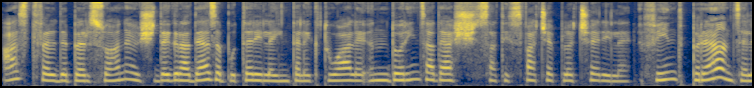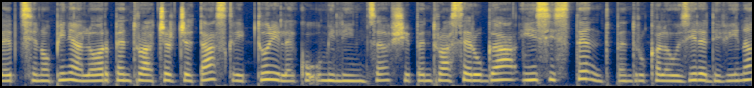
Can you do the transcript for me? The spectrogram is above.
Astfel de persoane își degradează puterile intelectuale în dorința de a-și satisface plăcerile, fiind prea înțelepți în opinia lor pentru a cerceta scripturile cu umilință și pentru a se ruga insistent pentru călăuzire divină,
